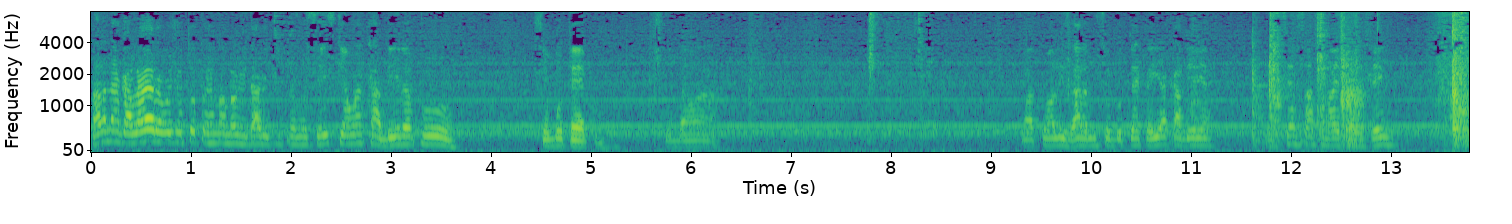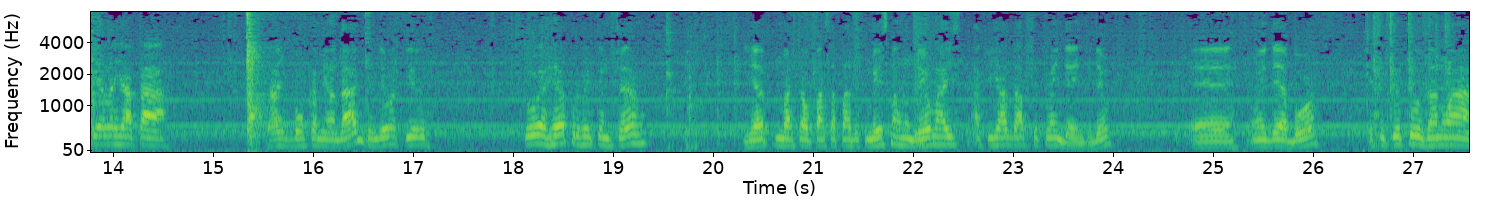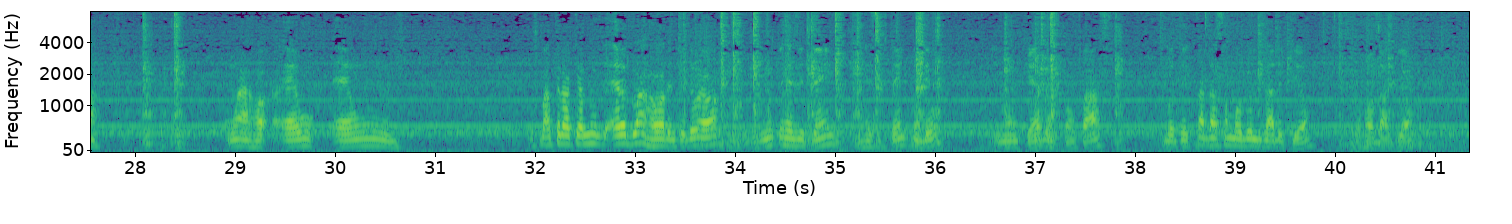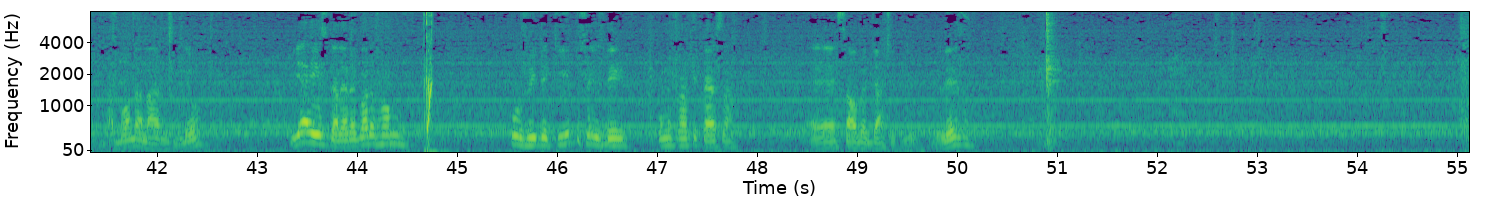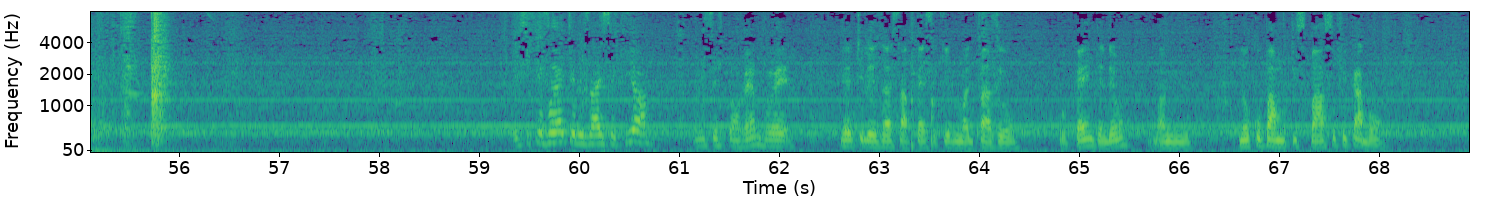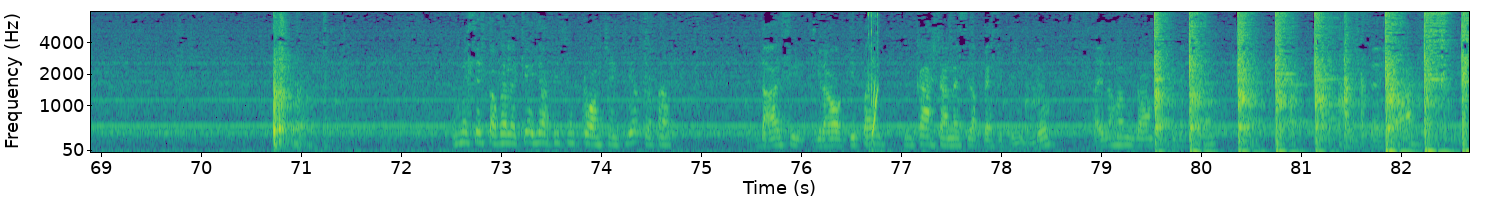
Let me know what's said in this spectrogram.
Fala minha galera, hoje eu tô trazendo uma novidade aqui pra vocês que é uma cadeira pro seu boteco. Vou dar uma, uma atualizada no seu boteco aí, a cadeira é sensacional pra vocês. Aqui ela já tá, tá de bom caminho andado, entendeu? Aqui eu tô reaproveitando ferro. Já era pra mostrar o passo a passo do começo, mas não deu, mas aqui já dá pra você ter uma ideia, entendeu? É uma ideia boa. Esse aqui eu tô usando uma uma, é um, é um esse material aqui era de uma roda, entendeu? É muito resistente, resistente, entendeu? E não quebra tão fácil. Vou ter que dar essa mobilizada aqui, ó. Vou rodar aqui, ó. Tá bom danado, entendeu? E é isso, galera. Agora vamos pro vídeo aqui pra vocês verem como vai ficar essa, essa obra de arte aqui, beleza? Esse aqui eu vou reutilizar esse aqui, ó. Como vocês estão vendo, vou reutilizar essa peça aqui para fazer o, o, pé, entendeu? Pra não ocupar muito espaço e ficar bom. Como vocês estão vendo aqui, eu já fiz um corte aqui, ó, para dar esse grau aqui para encaixar nessa peça aqui, entendeu? Aí nós vamos dar uma batida aqui, ó. Fechar.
